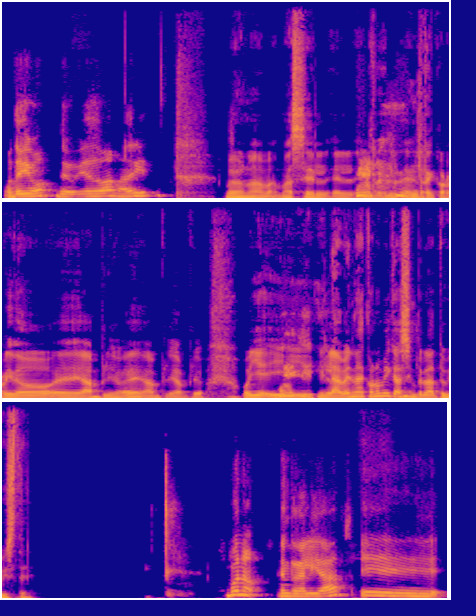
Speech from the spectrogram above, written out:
como te digo, de Oviedo a Madrid. Bueno, nada más el, el, recorrido eh, amplio, ¿eh? Amplio, amplio. Oye, ¿y, la vena económica siempre la tuviste? Bueno, en realidad, eh,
